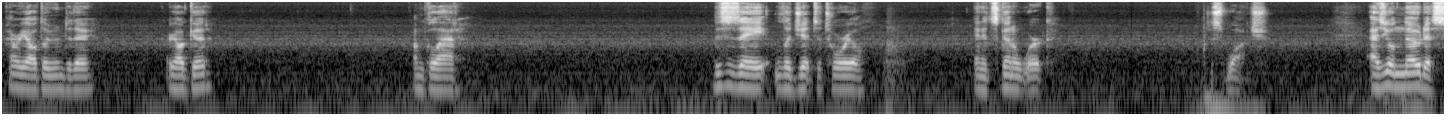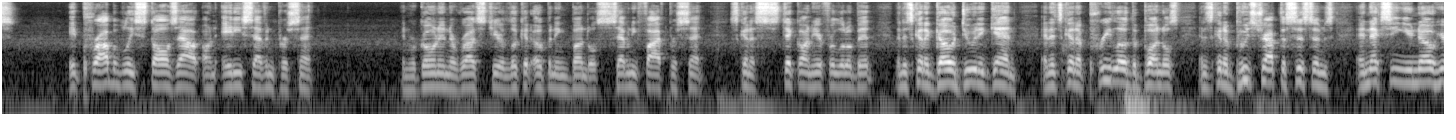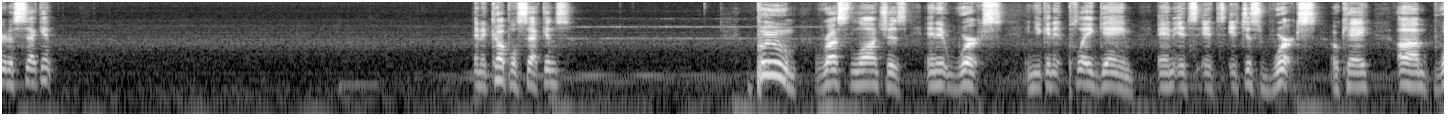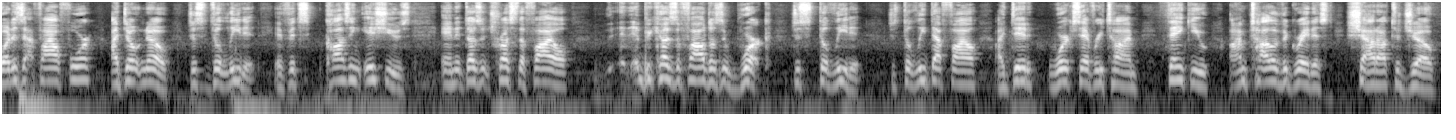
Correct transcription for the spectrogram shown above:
How are y'all doing today? Are y'all good? I'm glad. This is a legit tutorial and it's gonna work. Just watch. As you'll notice, it probably stalls out on 87%. And we're going into Rust here. Look at opening bundles, 75%. It's going to stick on here for a little bit. Then it's going to go do it again. And it's going to preload the bundles. And it's going to bootstrap the systems. And next thing you know, here in a second, in a couple seconds. Boom! Rust launches and it works, and you can hit play game, and it's it's it just works. Okay. Um, what is that file for? I don't know. Just delete it. If it's causing issues and it doesn't trust the file because the file doesn't work, just delete it. Just delete that file. I did. Works every time. Thank you. I'm Tyler the Greatest. Shout out to Joe.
